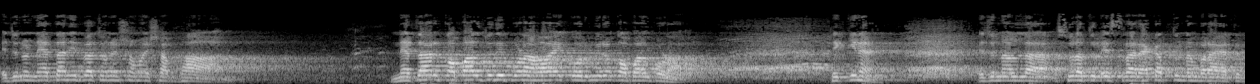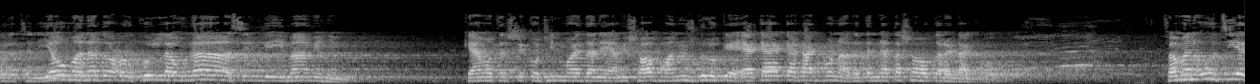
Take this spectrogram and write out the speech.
এজন্য নেতা নির্বাচনের সময় সাবধান। নেতার কপাল যদি পোড়া হয়, কর্মীরও কপাল পোড়া। ঠিক কিনা? এজন্য আল্লাহ সুরাতুল ইসরার একাত্তর নম্বর আয়াতে বলেছেন বিইমামিহিম। কিয়ামতের সে কঠিন ময়দানে আমি সব মানুষগুলোকে একা একা ডাকবো না, তাদের নেতা সহকারে ডাকবো। উচিয়া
